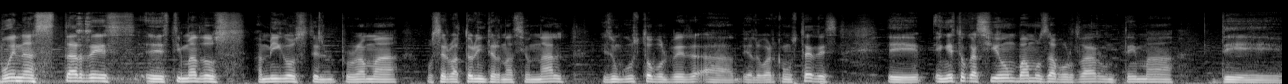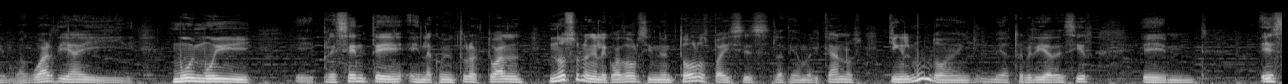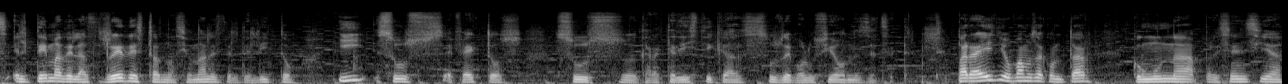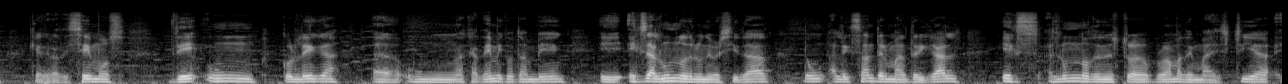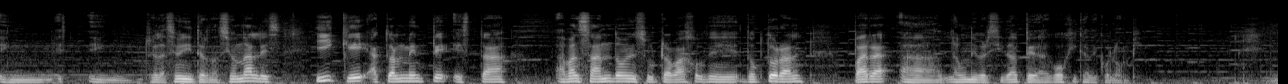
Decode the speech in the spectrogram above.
Buenas tardes, estimados amigos del programa Observatorio Internacional. Es un gusto volver a dialogar con ustedes. Eh, en esta ocasión vamos a abordar un tema de vanguardia y muy, muy eh, presente en la coyuntura actual, no solo en el Ecuador, sino en todos los países latinoamericanos y en el mundo, me atrevería a decir. Eh, es el tema de las redes transnacionales del delito y sus efectos, sus eh, características, sus evoluciones, etc. Para ello vamos a contar con una presencia que agradecemos de un colega, eh, un académico también, eh, ex alumno de la universidad, don Alexander Madrigal, ex alumno de nuestro programa de maestría en Relaciones Internacionales y que actualmente está avanzando en su trabajo de doctoral para ah, la Universidad Pedagógica de Colombia.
